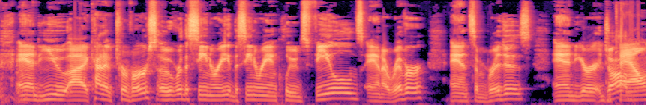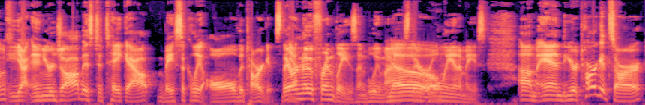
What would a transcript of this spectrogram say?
and you uh, kind of traverse over the scenery. The scenery includes fields and a river and some bridges. And your job, yeah, and your job is to take out basically all the targets. There are no friendlies in Blue Max. No. There are only enemies. Um, and your targets are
